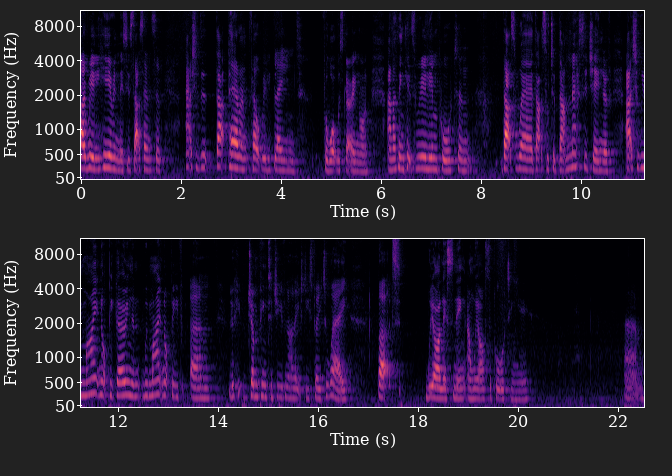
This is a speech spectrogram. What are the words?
I really hear in this is that sense of, actually the, that parent felt really blamed for what was going on. And I think it's really important that's where that sort of that messaging of actually we might not be going and we might not be um, look, jumping to juvenile HD straight away, but we are listening and we are supporting you. Um,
